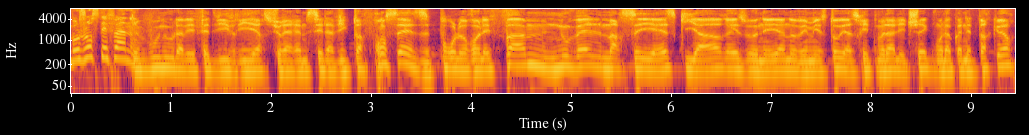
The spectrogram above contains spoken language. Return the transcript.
Bonjour Stéphane. Vous nous l'avez fait vivre hier sur RMC, la victoire française pour le relais femme, nouvelle Marseillaise qui a résonné à Nové Mesto et à ce rythme-là, les Tchèques vont la connaître par cœur.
